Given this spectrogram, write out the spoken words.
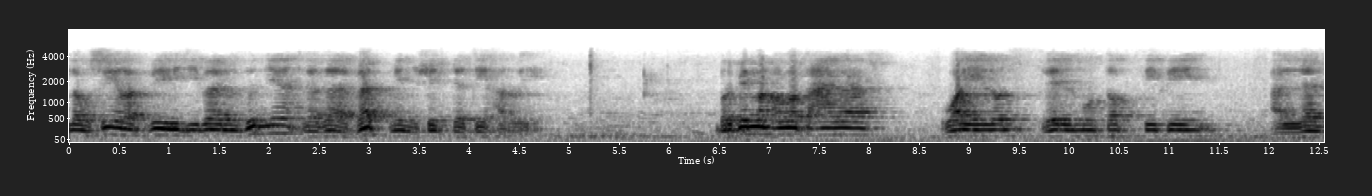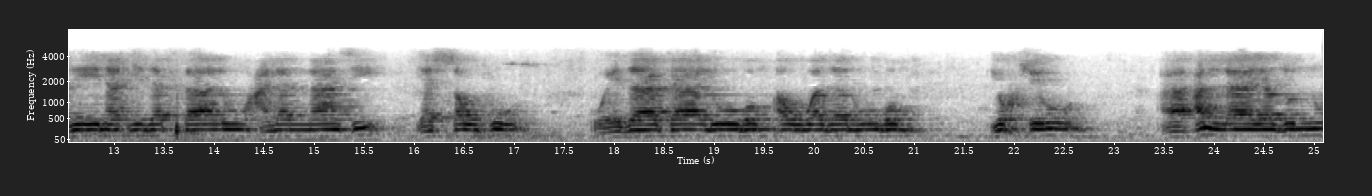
لو سيرت به جبال الدنيا لذابت من شدة حره Berfirman Allah Ta'ala Wailun lil mutaffifin Alladzina idha ktalu ala nasi Yastawfun وإذا كالوهم أو وزنوهم يخسرون ألا يظن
